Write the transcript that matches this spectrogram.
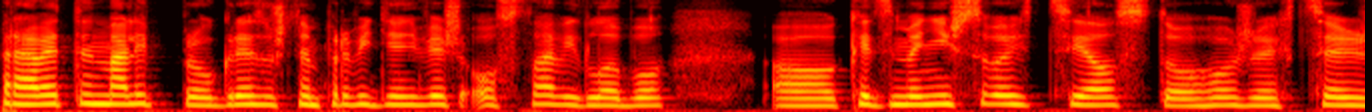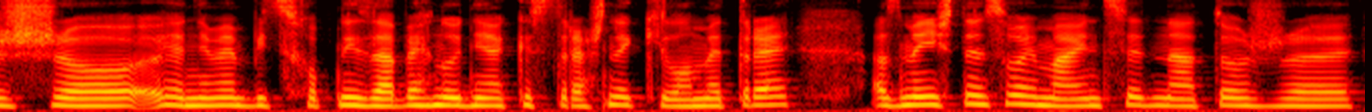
práve ten malý progres už ten prvý deň vieš oslaviť, lebo o, keď zmeníš svoj cieľ z toho, že chceš, o, ja neviem, byť schopný zabehnúť nejaké strašné kilometre a zmeníš ten svoj mindset na to, že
